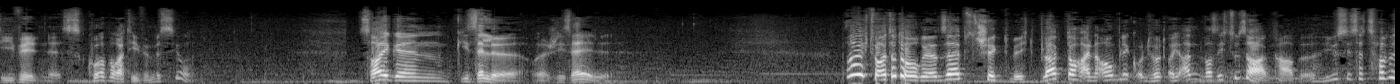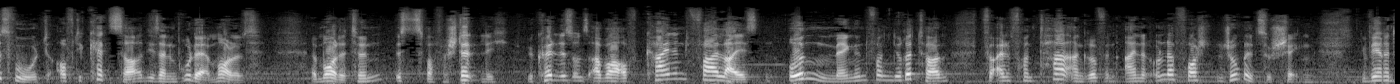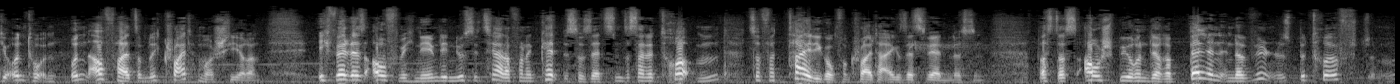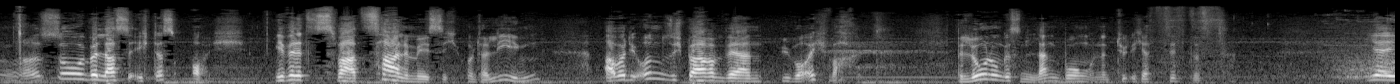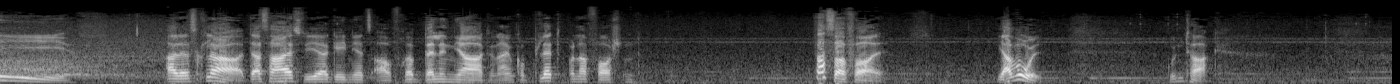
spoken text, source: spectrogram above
Die Wildnis. Kooperative Mission. Zeugen Giselle oder Giselle. Berichtvater Dorian selbst schickt mich. Bleibt doch einen Augenblick und hört euch an, was ich zu sagen habe. Justizer Thomas Wood auf die Ketzer, die seinen Bruder ermordet, ermordeten, ist zwar verständlich, wir können es uns aber auf keinen Fall leisten, Unmengen von Rittern für einen Frontalangriff in einen unerforschten Dschungel zu schicken, während die Untoten unaufhaltsam durch Kryta marschieren. Ich werde es auf mich nehmen, den Justiziar davon in Kenntnis zu setzen, dass seine Truppen zur Verteidigung von Kryta eingesetzt werden müssen. Was das Aufspüren der Rebellen in der Wildnis betrifft, so überlasse ich das euch. Ihr werdet zwar zahlenmäßig unterliegen, aber die Unsichtbaren werden über euch wachen. Belohnung ist ein Langbogen und natürlicher Sistis. Yay! Alles klar, das heißt, wir gehen jetzt auf Rebellenjagd in einem komplett unerforschten Wasserfall. Jawohl. Guten Tag.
